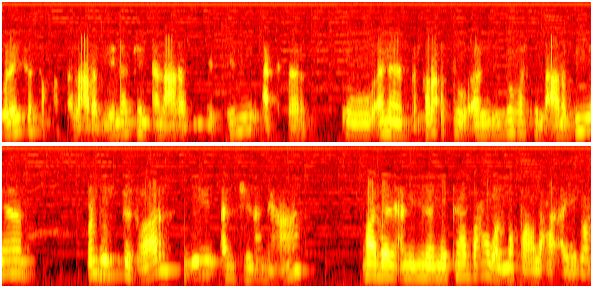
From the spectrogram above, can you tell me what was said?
وليس فقط العربية لكن العربية أكثر. وأنا قرأت اللغة العربية منذ الصغر للجامعة وهذا يعني من المتابعة والمطالعة أيضا.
